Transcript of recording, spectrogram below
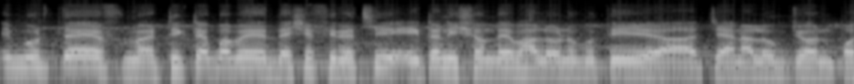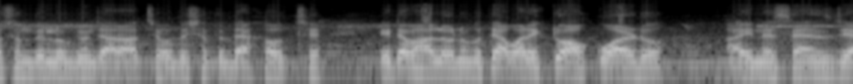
এই মুহূর্তে ঠিকঠাকভাবে দেশে ফিরেছি। এটা নিঃসন্দেহে ভালো অনুভূতি চেনা লোকজন, পছন্দের লোকজন যারা আছে, ওদের সাথে দেখা হচ্ছে। এটা ভালো অনুভূতি, আবার একটু অকওয়ার্ডও ইন এ সেন্স যে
